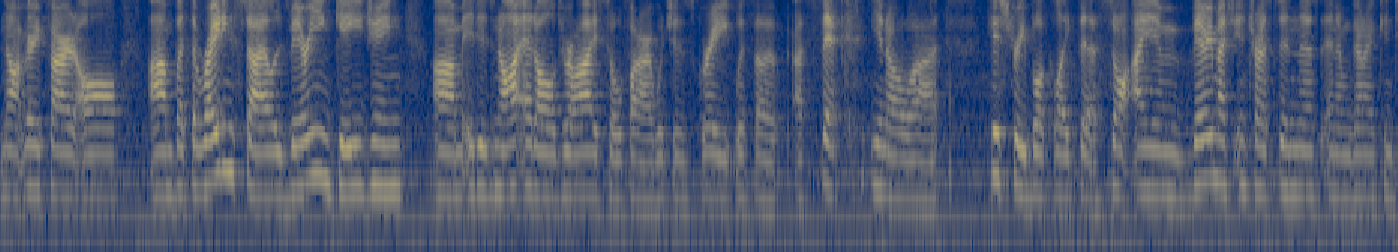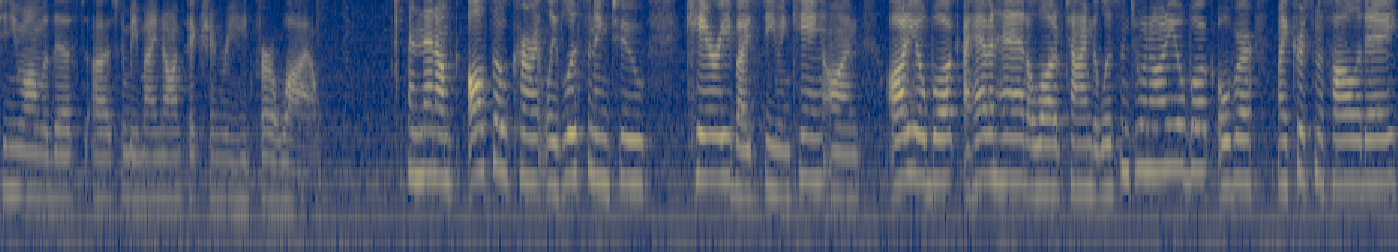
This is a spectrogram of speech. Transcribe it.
not very far at all. Um, but the writing style is very engaging. Um, it is not at all dry so far, which is great with a, a thick, you know, uh, history book like this. So I am very much interested in this and I'm going to continue on with this. Uh, it's going to be my nonfiction read for a while. And then I'm also currently listening to Carrie by Stephen King on audiobook. I haven't had a lot of time to listen to an audiobook over my Christmas holiday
